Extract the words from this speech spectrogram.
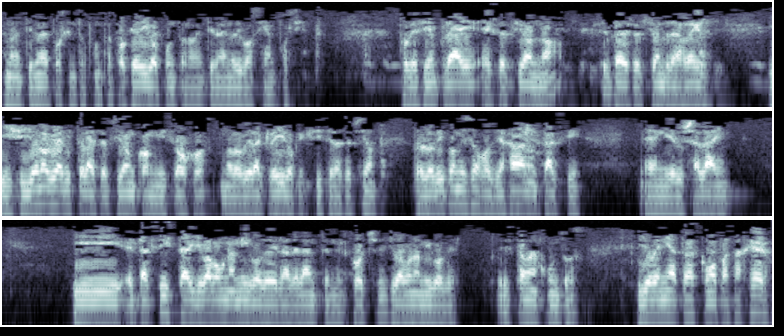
El 99% punto. ¿Por qué digo punto 99? No digo 100%. Porque siempre hay excepción, ¿no? Siempre hay excepción de la regla. Y si yo no hubiera visto la excepción con mis ojos, no lo hubiera creído que existe la excepción. Pero lo vi con mis ojos, viajaba en un taxi en Jerusalén y el taxista llevaba un amigo de él adelante en el coche, llevaba un amigo de él. Estaban juntos y yo venía atrás como pasajero.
